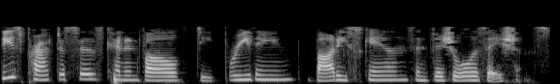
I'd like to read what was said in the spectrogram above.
These practices can involve deep breathing, body scans, and visualizations.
